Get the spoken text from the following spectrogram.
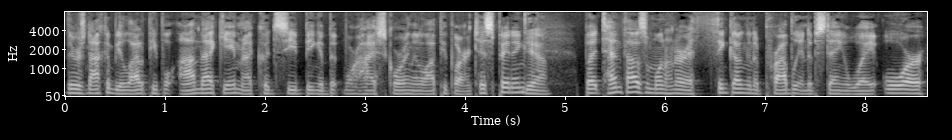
there's not going to be a lot of people on that game, and I could see it being a bit more high scoring than a lot of people are anticipating. Yeah. But 10,100, I think I'm going to probably end up staying away. Or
